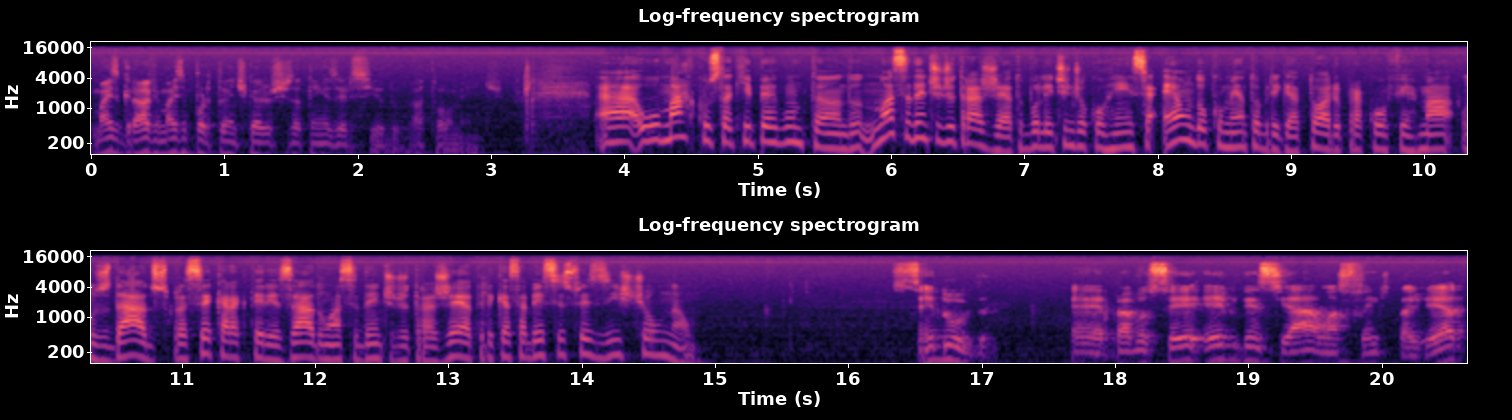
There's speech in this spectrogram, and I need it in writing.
mais grave, mais importante que a justiça tem exercido atualmente. Ah, o Marcos está aqui perguntando: no acidente de trajeto, o boletim de ocorrência é um documento obrigatório para confirmar os dados para ser caracterizado um acidente de trajeto? Ele quer saber se isso existe ou não. Sem dúvida é, para você evidenciar um acidente de trajeto,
